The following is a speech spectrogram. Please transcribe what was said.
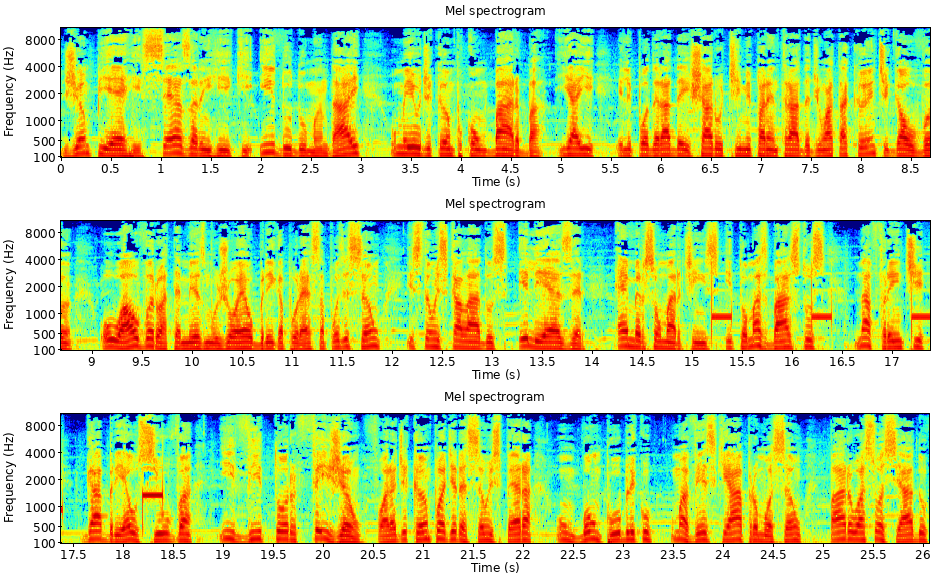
Jean-Pierre, César Henrique e Dudu Mandai, o meio de campo com Barba, e aí ele poderá deixar o time para a entrada de um atacante, Galvão ou Álvaro, até mesmo Joel briga por essa posição, estão escalados Eliezer, Emerson Martins e Thomas Bastos, na frente Gabriel Silva e Vitor Feijão. Fora de campo, a direção espera um bom público, uma vez que há promoção para o associado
